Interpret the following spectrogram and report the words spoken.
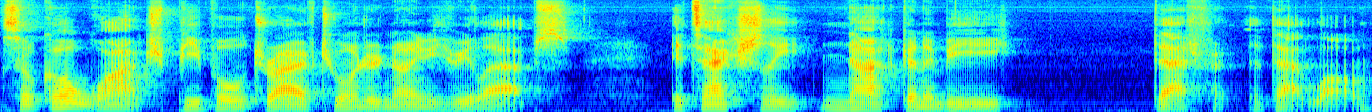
So go watch people drive 293 laps. It's actually not going to be that that long.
